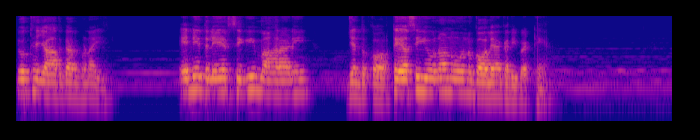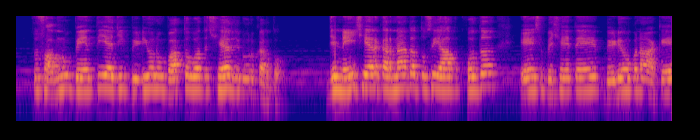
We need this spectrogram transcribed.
ਤੇ ਉੱਥੇ ਯਾਦਗਾਰ ਬਣਾਈ। ਇੰਨੀ ਦਲੇਰ ਸੀਗੀ ਮਹਾਰਾਣੀ ਜਿੰਦ ਕੌਰ ਤੇ ਅਸੀਂ ਉਹਨਾਂ ਨੂੰ ਨਗੌਲਿਆਂ ਕਰੀ ਬੈਠੇ ਹਾਂ। ਸੋ ਸਭ ਨੂੰ ਬੇਨਤੀ ਹੈ ਜੀ, ਵੀਡੀਓ ਨੂੰ ਵੱਧ ਤੋਂ ਵੱਧ ਸ਼ੇਅਰ ਜ਼ਰੂਰ ਕਰ ਦਿਓ। ਜੇ ਨਹੀਂ ਸ਼ੇਅਰ ਕਰਨਾ ਤਾਂ ਤੁਸੀਂ ਆਪ ਖੁਦ ਇਸ ਵਿਸ਼ੇ ਤੇ ਵੀਡੀਓ ਬਣਾ ਕੇ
